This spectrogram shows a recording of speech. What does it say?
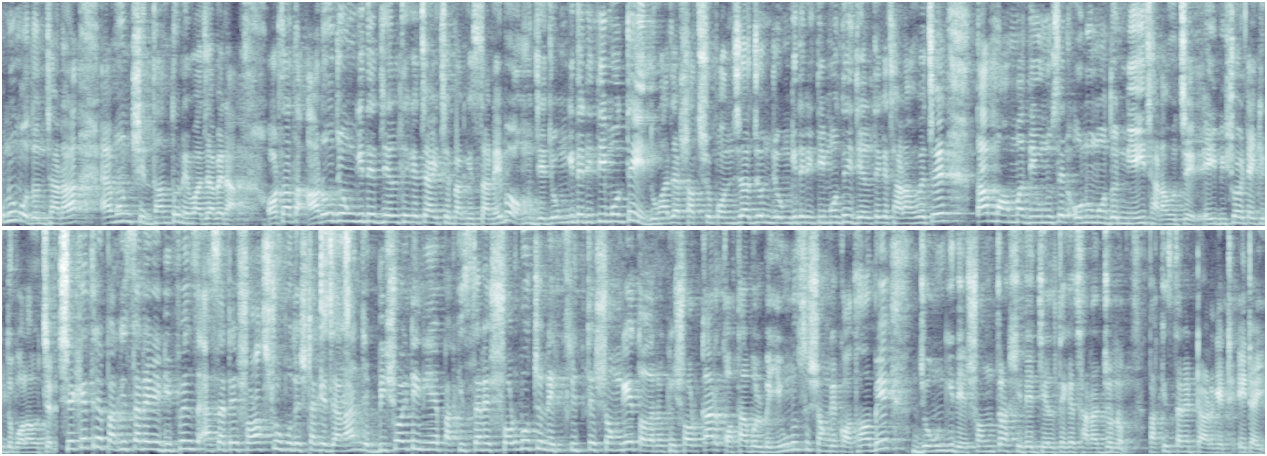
অনুমোদন ছাড়া এমন সিদ্ধান্ত নেওয়া যাবে না। অর্থাৎ আরও জঙ্গিদের জেল থেকে চাইছে পাকিস্তান এবং যে জঙ্গিদের ইতিমধ্যেই দু হাজার সাতশো পঞ্চাশ জন জঙ্গিদের ইতিমধ্যেই জেল থেকে ছাড়া হয়েছে, তা মোহাম্মদ ইউনুসের অনুমোদন নিয়েই ছাড়া হচ্ছে। এই বিষয়টাই কিন্তু বলা হচ্ছে। সেক্ষেত্রে পাকিস্তানের এই ডিফেন্স অ্যাসাটের স্বরাষ্ট্র উপদেষ্টাকে জানান যে, বিষয়টি নিয়ে পাকিস্তানের সর্বোচ্চ নেতৃত্বের সঙ্গে তদারকি সরকার কথা বলবে, ইউনুসের সঙ্গে কথা হবে, জঙ্গিদের, সন্ত্রাসীদের জেল থেকে ছাড়ার জন্য। পাকিস্তানের টার্গেট এটাই।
